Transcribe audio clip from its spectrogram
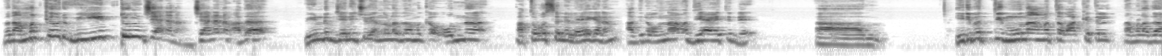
അപ്പൊ നമുക്ക് ഒരു വീണ്ടും ജനനം ജനനം. അത് വീണ്ടും ജനിച്ചു എന്നുള്ളത് നമുക്ക് ഒന്ന് പത്രോസിന്റെ ലേഖനം അതിന്റെ ഒന്നാം അധ്യായത്തിന്റെ ഇരുപത്തി മൂന്നാമത്തെ വാക്യത്തിൽ നമ്മളത്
